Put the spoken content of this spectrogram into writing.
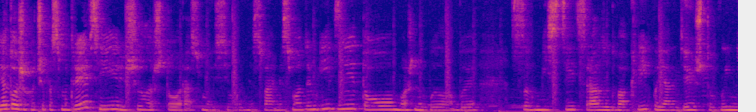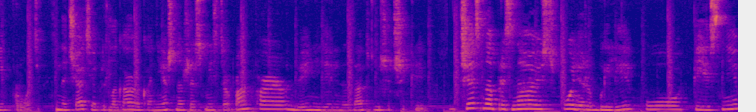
я тоже хочу посмотреть и решила, что раз мы сегодня с вами смотрим Иди, то можно было бы совместить сразу два клипа. Я надеюсь, что вы не против. И начать я предлагаю, конечно же, с Mr. Vampire, две недели назад вышедший клип. Честно признаюсь, спойлеры были по песне,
